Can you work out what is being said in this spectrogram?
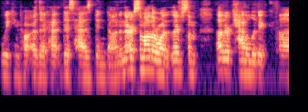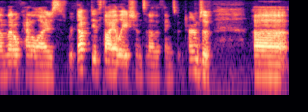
we can talk that ha this has been done. And there are some other ones. There's some other catalytic uh, metal catalyzed reductive thiolations and other things. But in terms of uh,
